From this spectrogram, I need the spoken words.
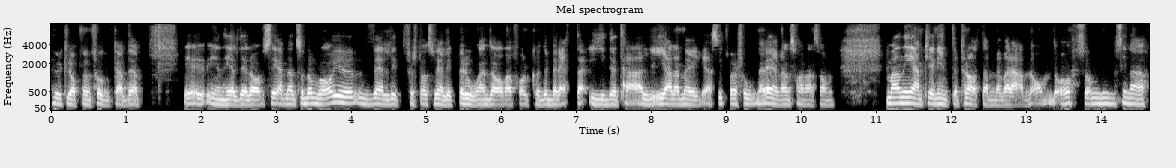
hur kroppen funkade eh, i en hel del avseenden. Så de var ju väldigt, förstås väldigt beroende av vad folk kunde berätta i detalj i alla möjliga situationer, även sådana som man egentligen inte pratar med varandra om, då, som sina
